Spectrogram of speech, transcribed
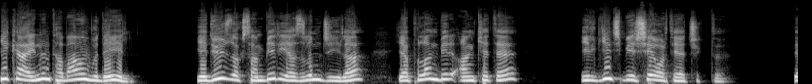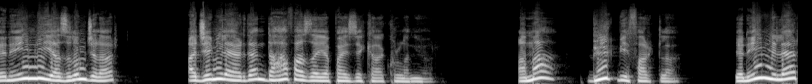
Hikayenin tamamı bu değil. 791 yazılımcıyla yapılan bir ankete ilginç bir şey ortaya çıktı. Deneyimli yazılımcılar acemilerden daha fazla yapay zeka kullanıyor. Ama büyük bir farkla. Deneyimliler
